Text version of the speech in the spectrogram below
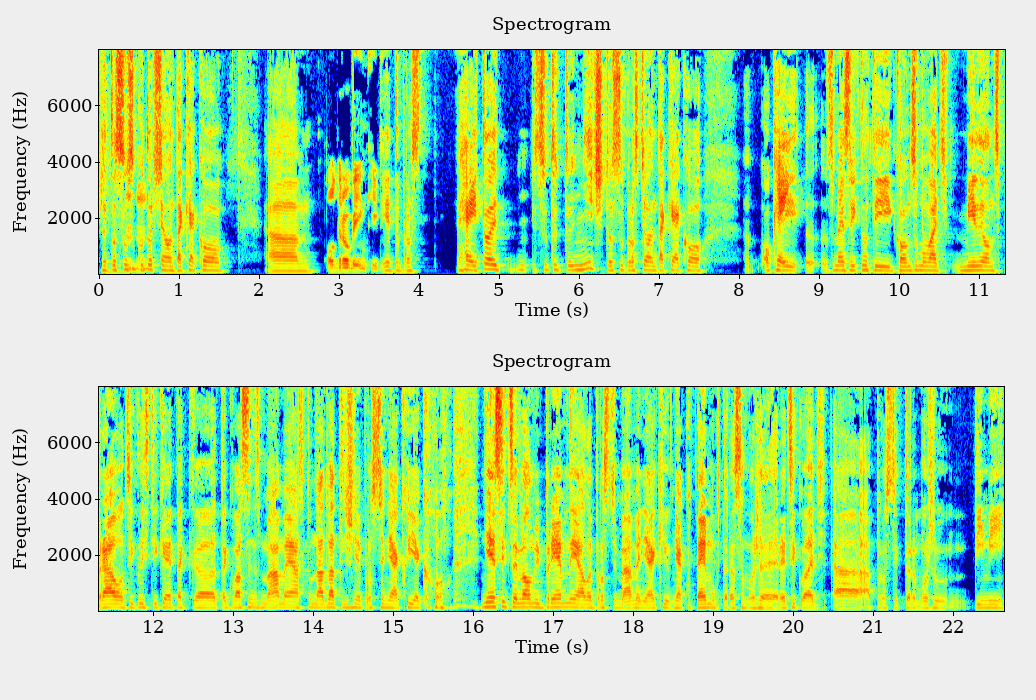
že to sú mm-hmm. skutočne len tak ako... Um, Odrobinky. Je to proste hej, to je, sú to, to nič, to sú proste len také ako OK, sme zvyknutí konzumovať milión správ o cyklistike, tak, tak vlastne máme aspoň na dva týždne proste nejaký ako, nie síce veľmi príjemný, ale proste máme nejaký, nejakú tému, ktorá sa môže recyklovať a, a proste, ktoré môžu týmy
